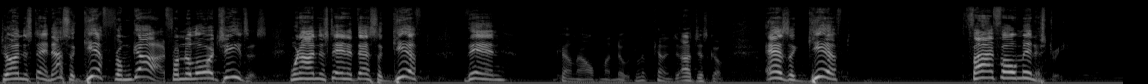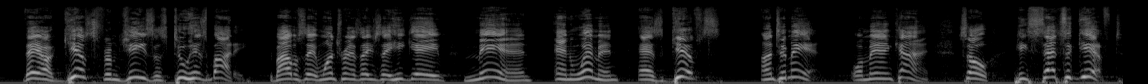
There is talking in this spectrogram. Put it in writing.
to understand that's a gift from God, from the Lord Jesus. When I understand that that's a gift, then kind of off my note. I'll just go. As a gift, fivefold ministry. They are gifts from Jesus to his body. The Bible says, one translation say he gave men and women as gifts unto men or mankind. So he sets a gift.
